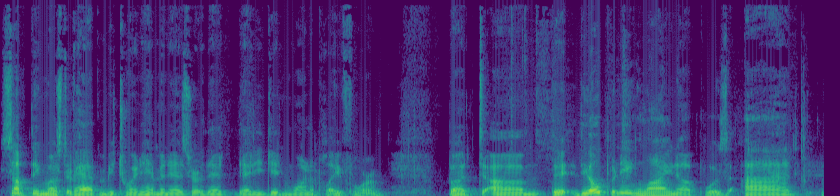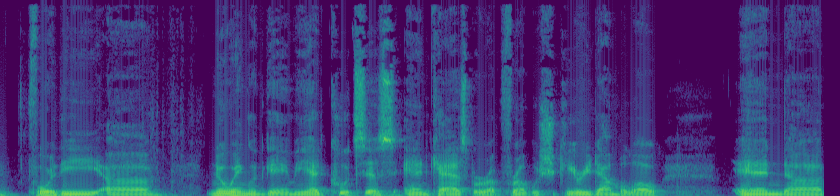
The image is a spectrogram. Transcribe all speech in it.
Something must have happened between him and Ezra that, that he didn't want to play for him. But um, the the opening lineup was odd for the uh, New England game. He had Koutsas and Kacper up front with Shaqiri down below, and uh,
